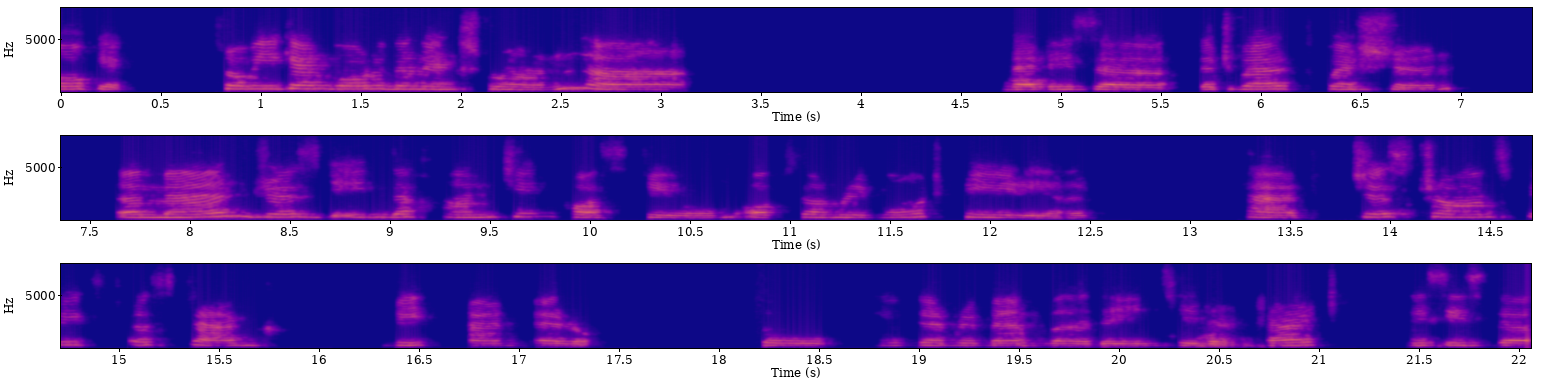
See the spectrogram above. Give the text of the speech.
Okay, so we can go to the next one. Uh, that is uh, the 12th question. A man dressed in the hunting costume of some remote period had just transfixed a stag with an arrow. So you can remember the incident, right? This is the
